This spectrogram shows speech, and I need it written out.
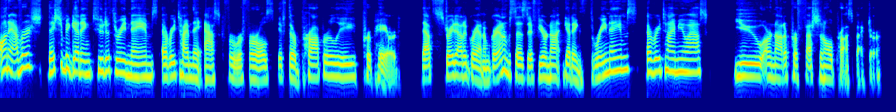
On average, they should be getting two to three names every time they ask for referrals if they're properly prepared. That's straight out of Granum. Granum says if you're not getting three names every time you ask, you are not a professional prospector.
